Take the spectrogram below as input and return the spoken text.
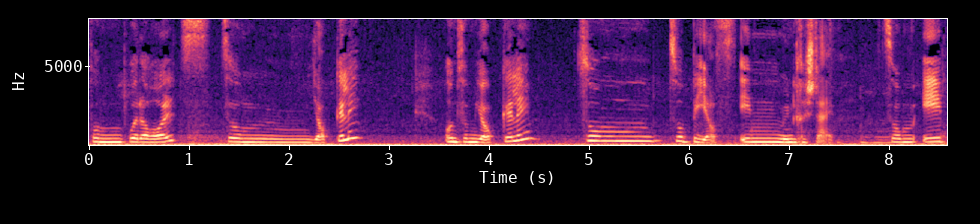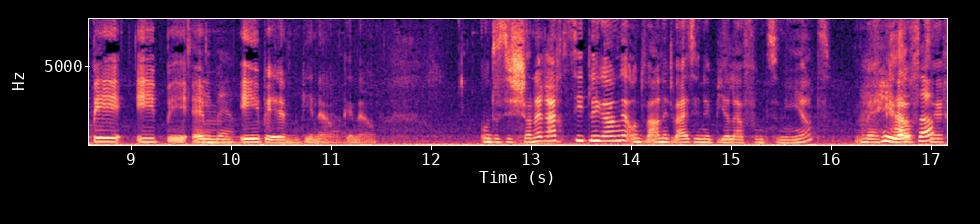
Vom Bruderholz zum Joggeli. Und vom Joggeli zum, zur Biers in Münchenstein. Zum E EB, EBM, EBM. EBM, genau, genau. Und es ist schon eine rechte Zeit gegangen und wer nicht weiss, wie ein Bierlauf funktioniert, man kauft, Hilsa. sich,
